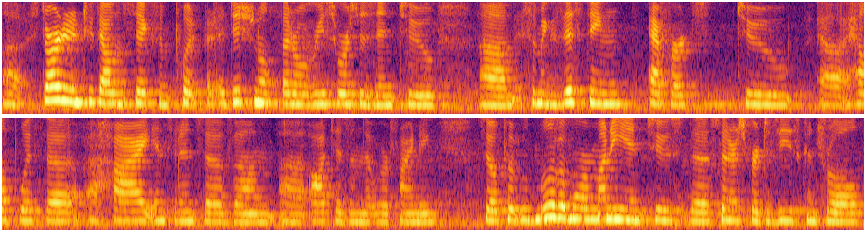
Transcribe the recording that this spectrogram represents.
uh, started in 2006 and put additional federal resources into um, some existing efforts to uh, help with a, high incidence of um, uh, autism that we're finding. So put a little bit more money into the Centers for Disease Control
